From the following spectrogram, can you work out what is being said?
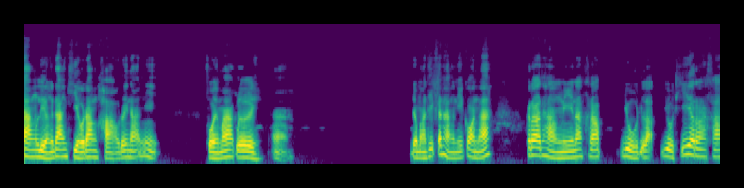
ด่างเหลืองด่างเขียวด่างขาวด้วยนะนี่ สวยมากเลยอ่าเดี๋ยวมาที่กระถางนี้ก่อนนะ กระถางนี้นะครับ อยู่ละอยู่ที่ราคา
